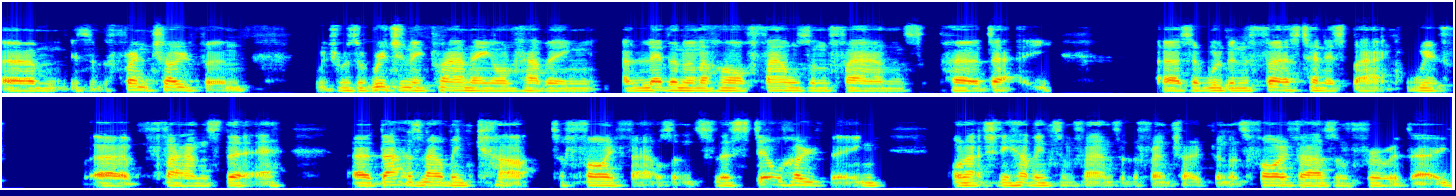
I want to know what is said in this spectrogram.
um, is that the French Open, which was originally planning on having 11,500 fans per day, uh, so it would have been the first tennis back with uh, fans there, uh, that has now been cut to 5,000. So they're still hoping on actually having some fans at the French Open. That's 5,000 through a day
